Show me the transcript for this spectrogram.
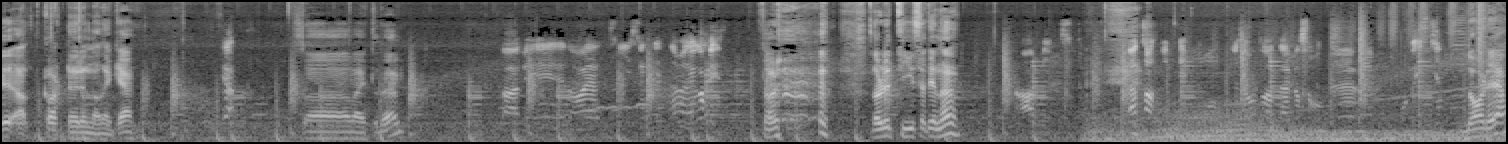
vi ja, kvarter unna, tenker jeg. Ja, Så veit du det. da er vi Nå er jeg ti sett inne, men det går fint. Da du, da er du ti sett inne. Ja, fint. Jeg har tatt ut tempo, liksom, sånn at jeg kan sove på benken. Du har det, ja?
